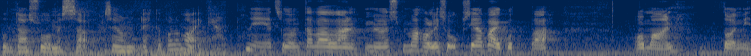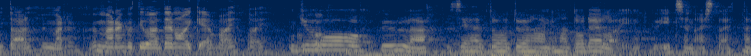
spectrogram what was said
Kun taas Suomessa se on ehkä paljon vaikeampaa. Niin, että sulla on tavallaan myös mahdollisuuksia vaikuttaa omaan toimintaan. Ymmärrän, ymmärränkö tilanteen oikein vai, vai onko... Joo, kyllä. Sehän tuo työhän on ihan todella itsenäistä, että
